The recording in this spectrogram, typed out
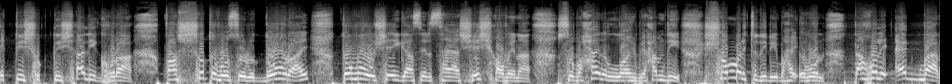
একটি শক্তিশালী ঘোড়া পাঁচশত বছর দৌড়ায়, তবুও সেই গাছের ছায়া শেষ হবে না। সুবহানাল্লাহ বিহামদি। সম্মানিত দিদি ভাই বোন, তাহলে একবার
